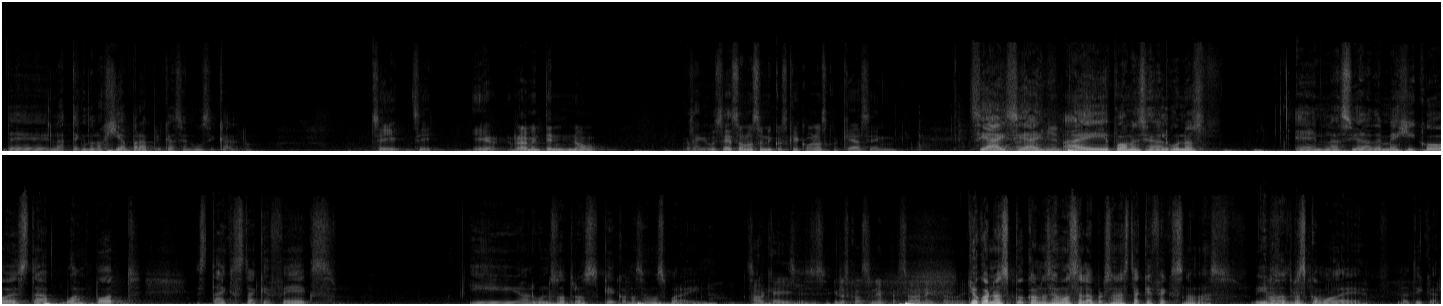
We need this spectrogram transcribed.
de la tecnología para aplicación musical, ¿no? Sí, sí. Realmente no. O sea, ustedes son los únicos que conozco que hacen. Sí hay, sí hay. Ahí puedo mencionar algunos. En la Ciudad de México está OnePod, está Stack FX y algunos otros que conocemos por ahí, ¿no? Sí, Ok. sí, sí. Y los conocen en persona y todo. y- Yo conozco, conocemos a la persona Stack FX nomás. Y nosotros como de platicar.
